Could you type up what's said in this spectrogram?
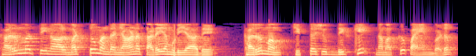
கர்மத்தினால் மட்டும் அந்த ஞானத்தை அடைய முடியாது. கர்மம் சித்த சுத்திக்கு நமக்கு பயன்படும்.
